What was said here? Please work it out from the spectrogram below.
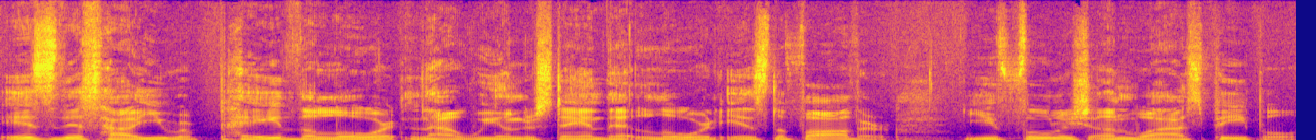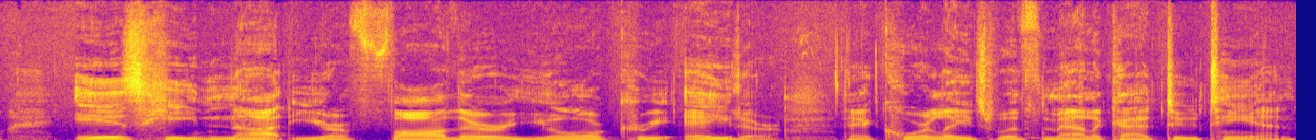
Is this how you repay the Lord? Now we understand that Lord is the Father. You foolish, unwise people. Is he not your father, your creator? That correlates with Malachi 2:10.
